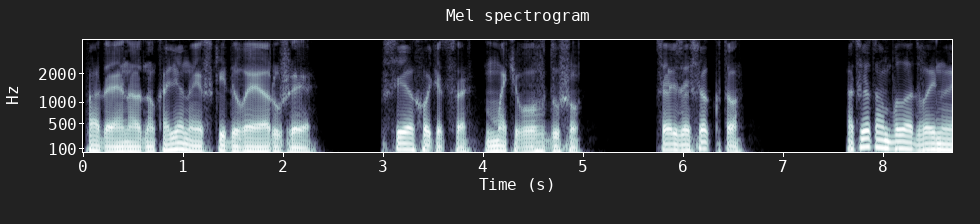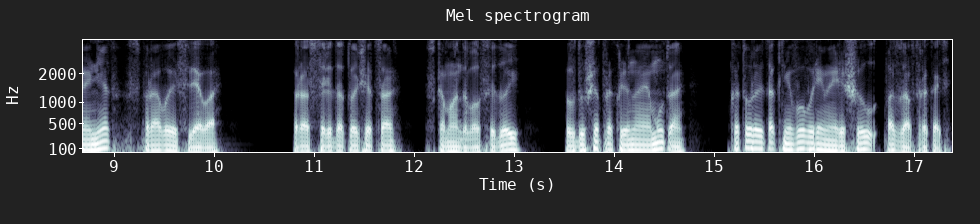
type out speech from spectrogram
падая на одно колено и вскидывая оружие. Все охотятся, мать его, в душу. Цель засек кто? Ответом было двойное «нет» справа и слева. «Рассредоточиться», — скомандовал Седой, в душе проклиная мута, который так не вовремя решил позавтракать.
